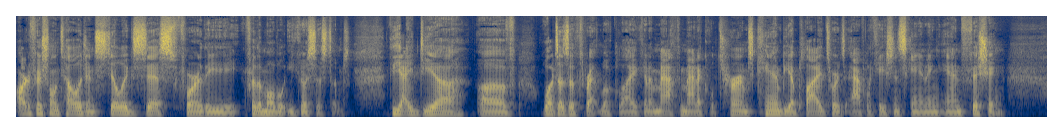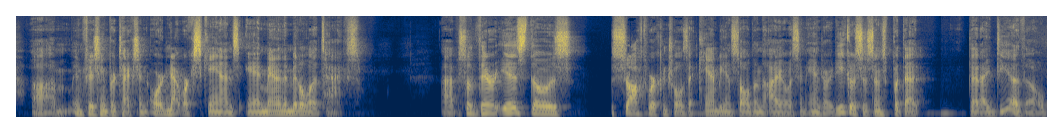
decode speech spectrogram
Artificial intelligence still exists for the for the mobile ecosystems. The idea of what does a threat look like in a mathematical terms can be applied towards application scanning and phishing, um, and phishing protection, or network scans and man-in-the-middle attacks. Uh, so there is those software controls that can be installed in the iOS and Android ecosystems, but that that idea, though,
